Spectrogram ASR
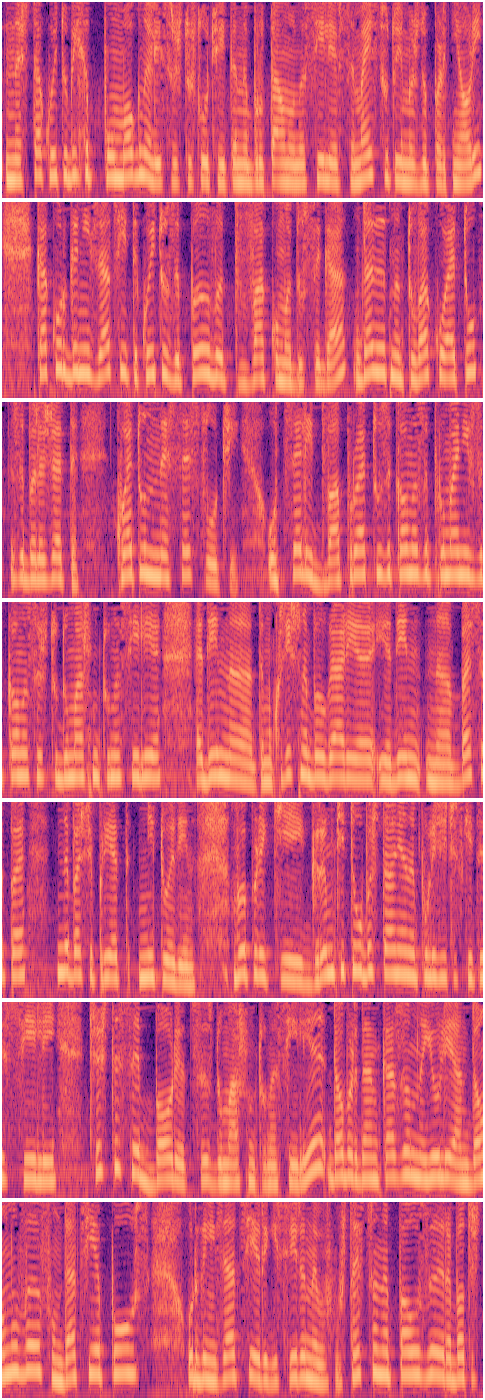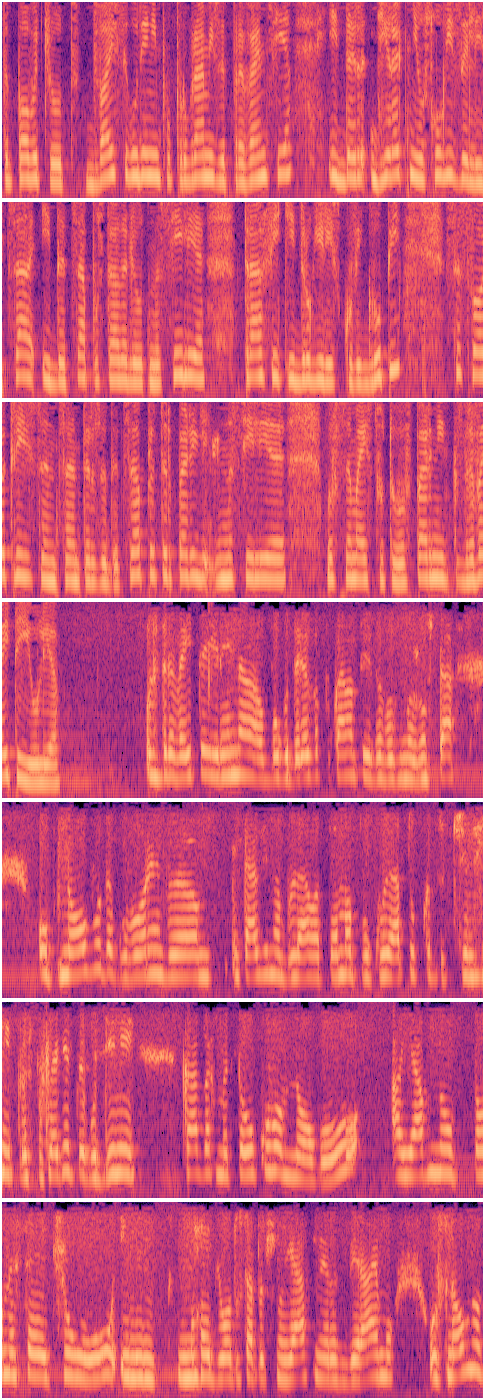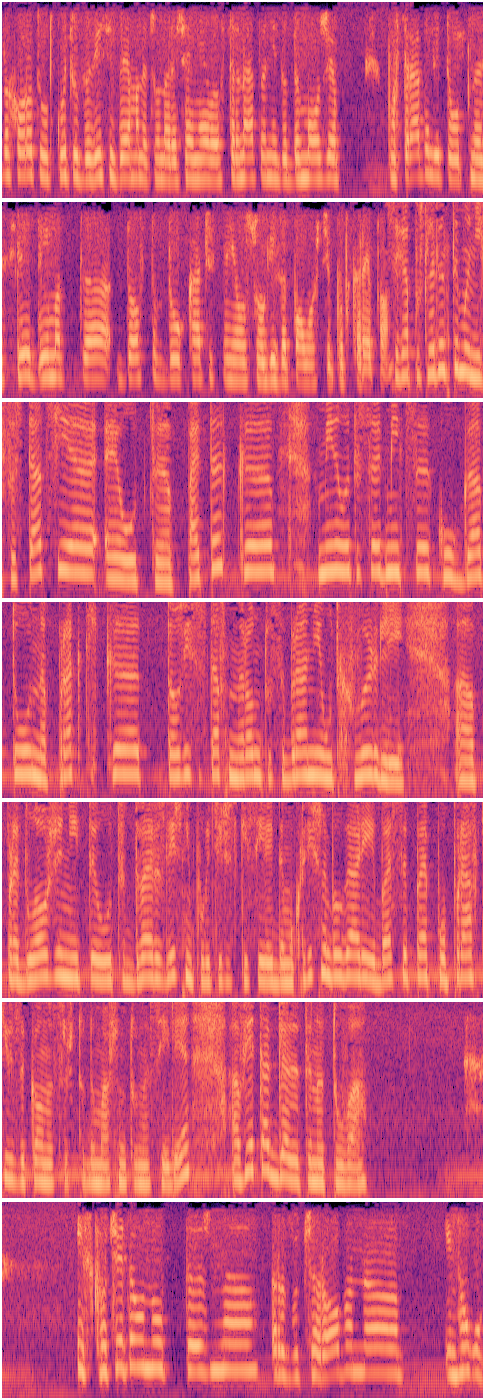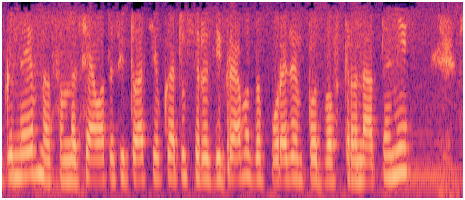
неща, които биха помогнали срещу случаите на брутално насилие в семейството и между партньори, как организациите, които запълват вакуума до сега, гледат на това, което, забележете, което не се случи. Оцели два проекта закона за промени в закона срещу домашното насилие, един на Демократична България и един на БСП, не беше прият нито един. Въпреки гръмките обещания на политическите сили, че ще се борят с домашното насилие, добър ден казвам на Юлия Андонова, фундация Пулс, организация регистрирана в обществена полза, работеща повече от 20 години по програми за превенция и директни услуги за лица и деца пострадали от насилие, трафик и други рискови групи, със своя кризисен център за деца, претърпели насилие в семейството в Перник. Здравейте, Юлия! Здравейте, Ирина! Благодаря за поканата и за възможността отново да говорим за тази наболяла тема, по която като че ли през последните години казахме толкова много, а явно то не се е чуло или не е било достатъчно ясно и разбираемо, основно за хората, от които зависи вземането на решения в страната ни, да, да може пострадалите от насилие да имат достъп до качествени услуги за помощ и подкрепа. Сега последната манифестация е от петък миналата седмица, когато на практика този състав на Народното събрание отхвърли а, предложените от две различни политически сили, Демократична България и БСП, поправки в закона срещу домашното насилие. А вие как гледате на това? Изключително тъжна, разочарована и много гневна съм на цялата ситуация, която се разиграва за пореден път в страната ни.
